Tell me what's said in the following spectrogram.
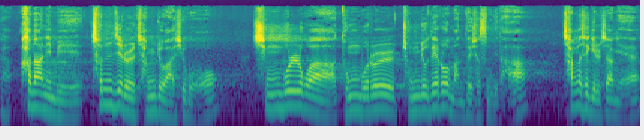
자, 하나님이 천지를 창조하시고 식물과 동물을 종류대로 만드셨습니다. 창세기 1장에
